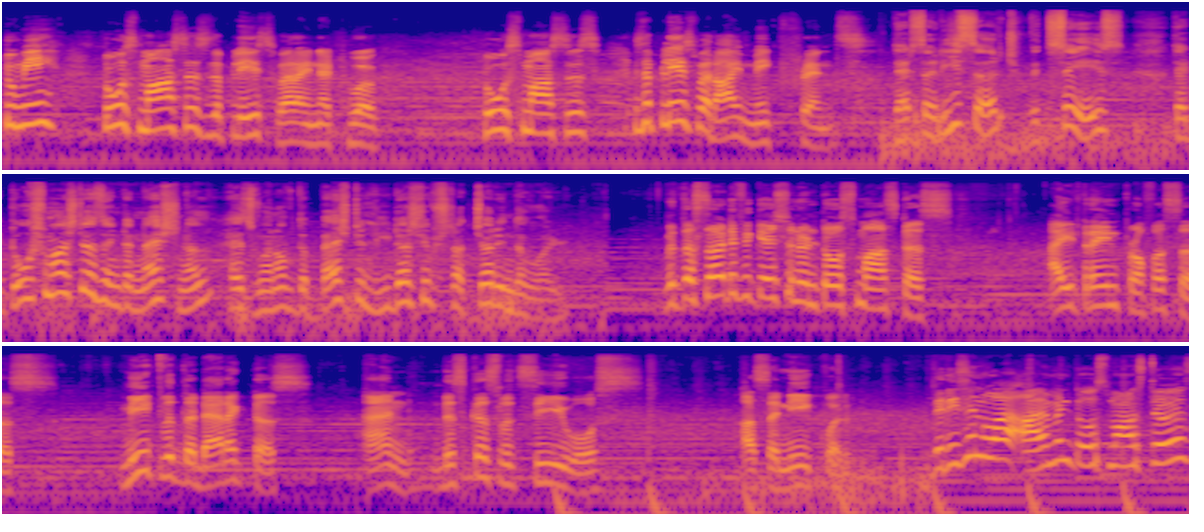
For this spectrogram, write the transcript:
To me, Toastmasters is the place where I network. Toastmasters is a place where I make friends. There's a research which says that Toastmasters International has one of the best leadership structure in the world. With the certification in Toastmasters, I train professors, meet with the directors, and discuss with CEOs as an equal. The reason why I'm in Toastmasters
